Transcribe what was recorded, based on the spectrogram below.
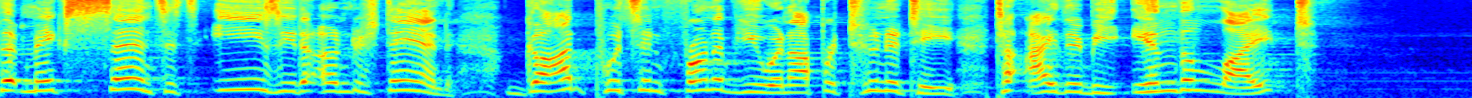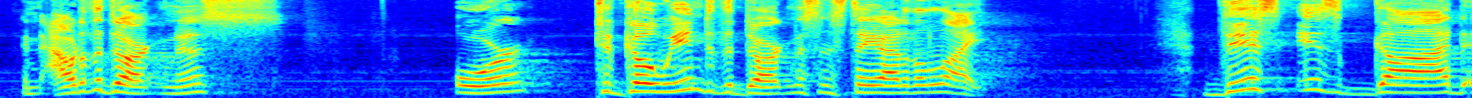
that makes sense. It's easy to understand. God puts in front of you an opportunity to either be in the light and out of the darkness, or to go into the darkness and stay out of the light. This is God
